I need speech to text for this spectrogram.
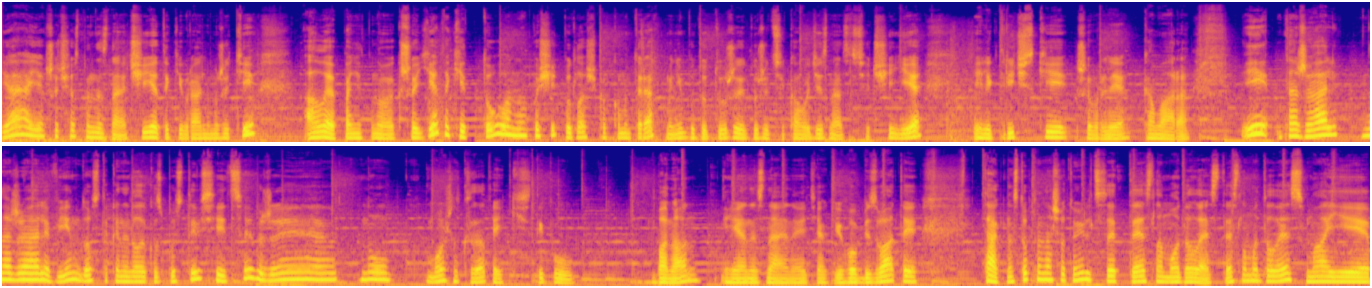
я, якщо чесно, не знаю, чи є такі в реальному житті. Але, пані панове, якщо є такі, то напишіть, будь ласка, в коментарях, мені буде дуже дуже цікаво дізнатися, чи є електричний Chevrolet Camaro. І, на жаль, на жаль, він досить таки недалеко спустився, і це вже, ну, можна сказати, якийсь типу банан. Я не знаю навіть, як його обізвати. Так, наступний наш автомобіль це Tesla Model S. Tesla Model S має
